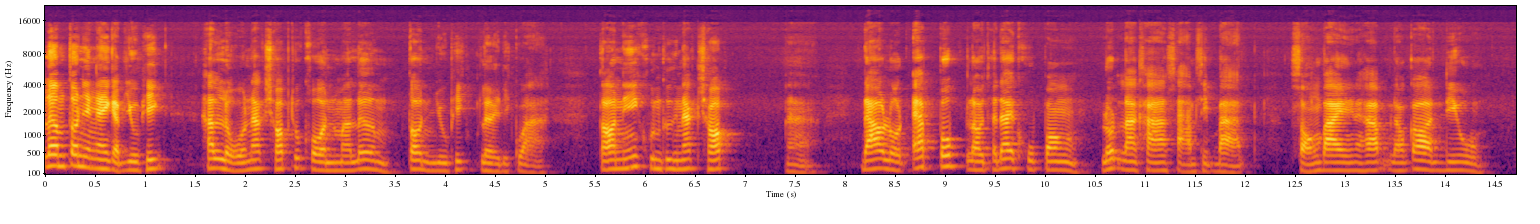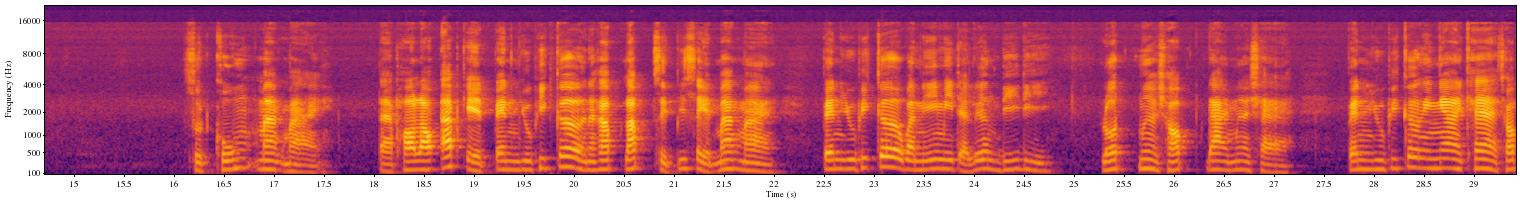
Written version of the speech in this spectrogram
เริ่มต้นยังไงกับ u p ฮัลโหลนักช็อปทุกคนมาเริ่มต้น u p เลยดีกว่า ตอนนี้คุณคือนักช็อปอ่าดาวน์โหลดแอปปุ๊บ เราจะได้คูปองลดราคา 30 บาท 2 ใบนะครับ แล้วก็ดิวสุดคุ้มมากมาย แต่พอเราอัปเกรดเป็น u p i c k e r นะครับ รับสิทธิพิเศษมากมาย เป็น u p i c k e r วันนี้มีแต่เรื่องดีๆลดเมื่อช็อปได้เมื่อแชร์ เป็น u p i c k e r ง่ายๆ แค่ช็อป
